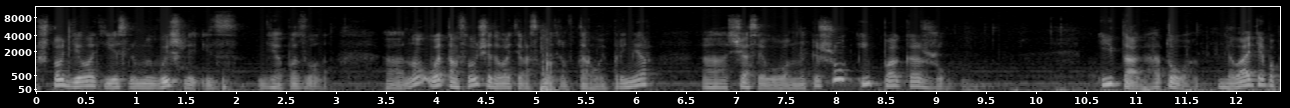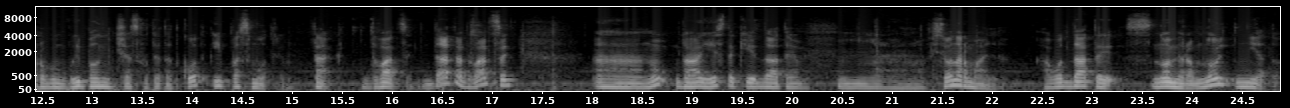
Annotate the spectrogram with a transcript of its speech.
что делать, если мы вышли из диапазона? А, ну, в этом случае давайте рассмотрим второй пример. Сейчас я его вам напишу и покажу. Итак, готово. Давайте попробуем выполнить сейчас вот этот код и посмотрим. Так, 20. Дата 20. А, ну, да, есть такие даты. Все нормально. А вот даты с номером 0 нету.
